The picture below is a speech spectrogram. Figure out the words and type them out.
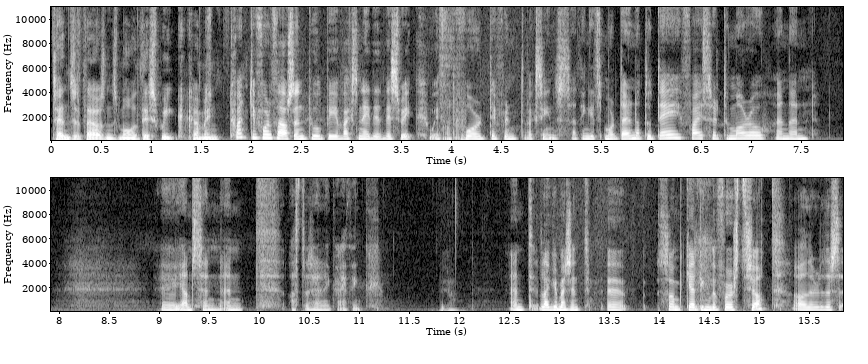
Tens of thousands more this week coming. 24,000 will be vaccinated this week with okay. four different vaccines. I think it's Moderna today, Pfizer tomorrow, and then uh, Janssen and AstraZeneca, I think. Yeah. And like you mentioned, uh, some getting the first shot, other the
